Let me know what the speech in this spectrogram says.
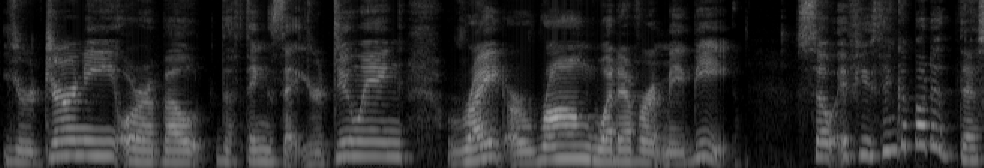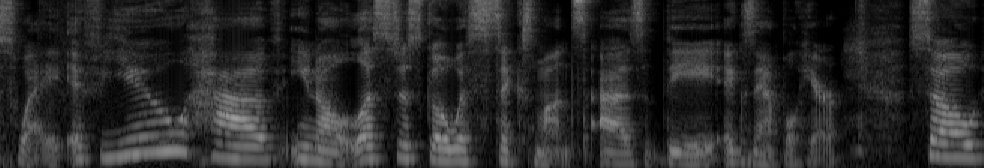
your journey or about the things that you're doing, right or wrong, whatever it may be. So if you think about it this way, if you have, you know, let's just go with six months as the example here. So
